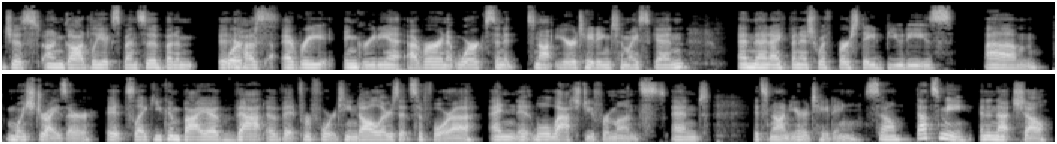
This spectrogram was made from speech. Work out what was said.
just ungodly expensive, but um, it Works. has every ingredient ever and it works and it's not irritating to my skin. And then I finish with First Aid Beauty's um, moisturizer. It's like you can buy a vat of it for $14 at Sephora and it will last you for months and it's non irritating. So that's me in a nutshell.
